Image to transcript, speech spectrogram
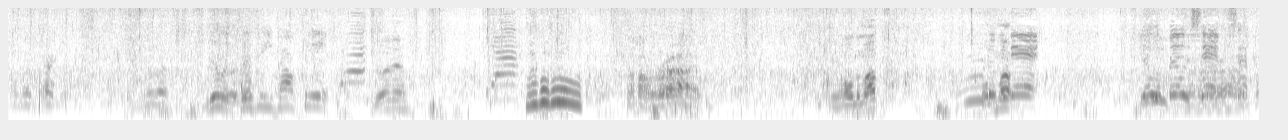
Hold that tight. Reel that. Reel it, Sissy. You to it. Reel it in. Woo-hoo-hoo. Alright. Can you hold him up? Hold him up. that. Yellow belly sack sucker.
